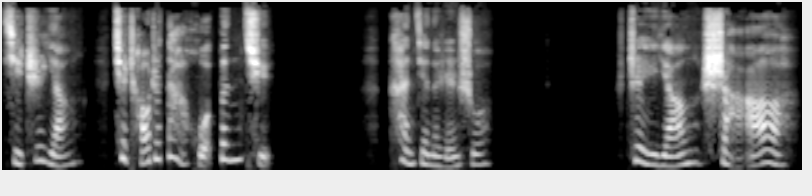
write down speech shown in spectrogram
几只羊却朝着大火奔去。看见的人说：“这羊傻啊！”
